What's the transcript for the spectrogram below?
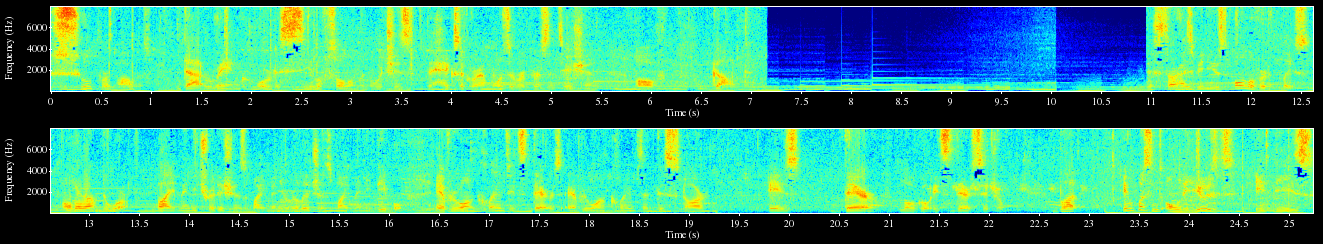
superpowers. That ring, or the seal of Solomon, which is the hexagram, was a representation of God. This star has been used all over the place, all around the world, by many traditions, by many religions, by many people. Everyone claims it's theirs. Everyone claims that this star is their logo, it's their sigil. But it wasn't only used in these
